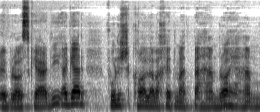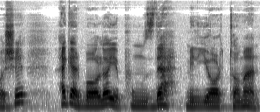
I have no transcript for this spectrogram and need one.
ابراز کردی اگر فروش کالا و خدمت به همراه هم باشه اگر بالای 15 میلیارد تومن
